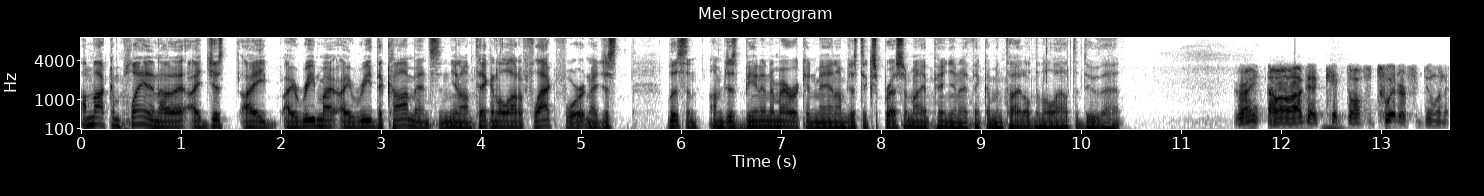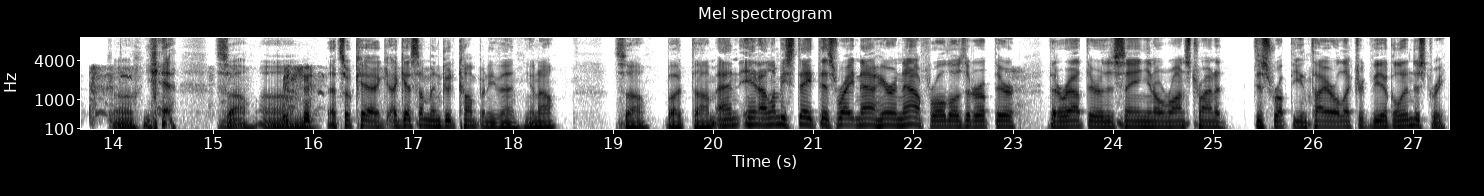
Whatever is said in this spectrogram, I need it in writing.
I'm not complaining. I, I just I I read my I read the comments and you know I'm taking a lot of flack for it and I just listen. I'm just being an American man. I'm just expressing my opinion. I think I'm entitled and allowed to do that. Right? Oh, I got kicked off of Twitter for doing it. So yeah, so um, that's okay. I, I guess I'm in good company then. You know. So, but um, and you know, let me state this right now, here and now, for all those that are up there that are out there that are saying, you know, Ron's trying to disrupt the entire electric vehicle industry.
